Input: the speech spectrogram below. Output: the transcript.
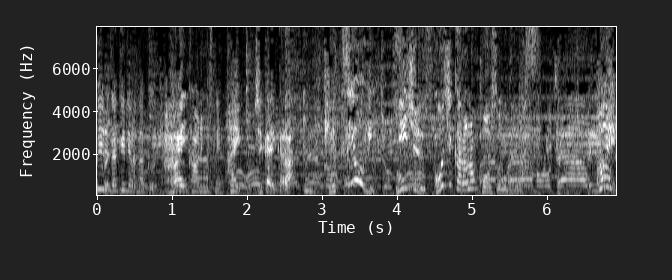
増えるだけではなく、はい。変わりますね。はい。す次回から月曜日25時からの放送になります。はい、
